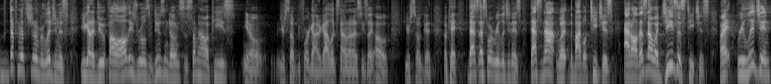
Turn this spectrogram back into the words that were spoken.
the definition of religion is. You got to do follow all these rules of do's and don'ts to somehow appease, you know, yourself before God. Or God looks down on us. He's like, oh, you're so good. Okay, that's that's what religion is. That's not what the Bible teaches at all. That's not what Jesus teaches. Right? Religion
